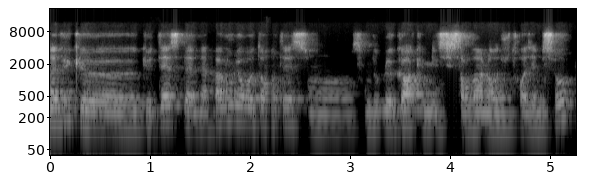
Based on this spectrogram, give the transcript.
a vu que, que Tess n'a pas voulu retenter son, son double cork 1620 lors du troisième saut,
